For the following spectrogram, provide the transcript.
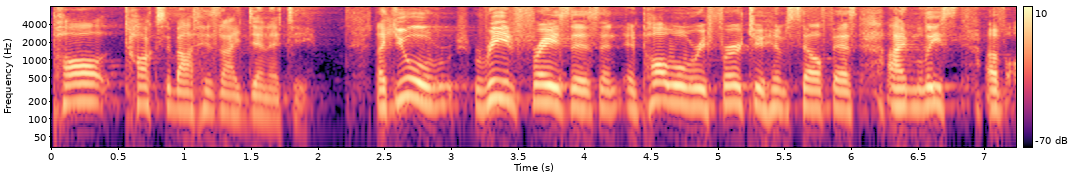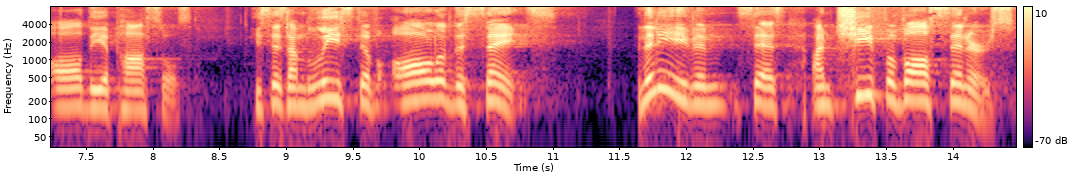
Paul talks about his identity. Like you will read phrases, and, and Paul will refer to himself as, I'm least of all the apostles. He says, I'm least of all of the saints. And then he even says, I'm chief of all sinners.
